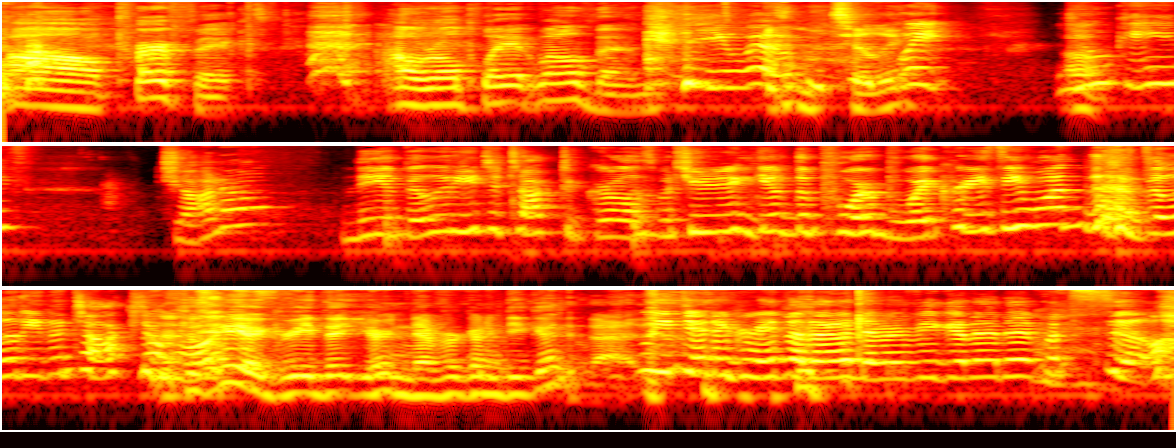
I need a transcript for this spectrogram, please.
oh, perfect. I'll role play it well then. you will. Tilly. Wait, you Oh. gave Jono the ability to talk to girls, but you didn't give the poor boy crazy one the ability to talk to Because we agreed that you're never going to be good at that. We did agree that I would never be good at it, but still.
